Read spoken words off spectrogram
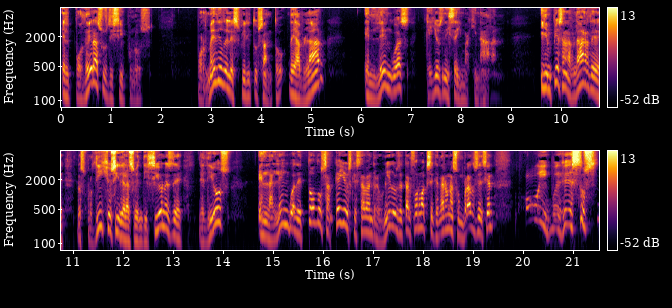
el poder a sus discípulos, por medio del Espíritu Santo, de hablar en lenguas que ellos ni se imaginaban y empiezan a hablar de los prodigios y de las bendiciones de, Dios en la lengua de todos aquellos que estaban reunidos, de tal forma que se quedaron asombrados y decían, uy, pues, estos,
